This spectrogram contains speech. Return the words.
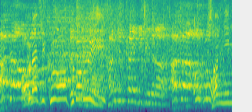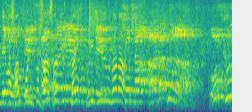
同じく大久保塁30対27赤大久保3人目は3ポイント差。30対27勝者赤コーナー。大久保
